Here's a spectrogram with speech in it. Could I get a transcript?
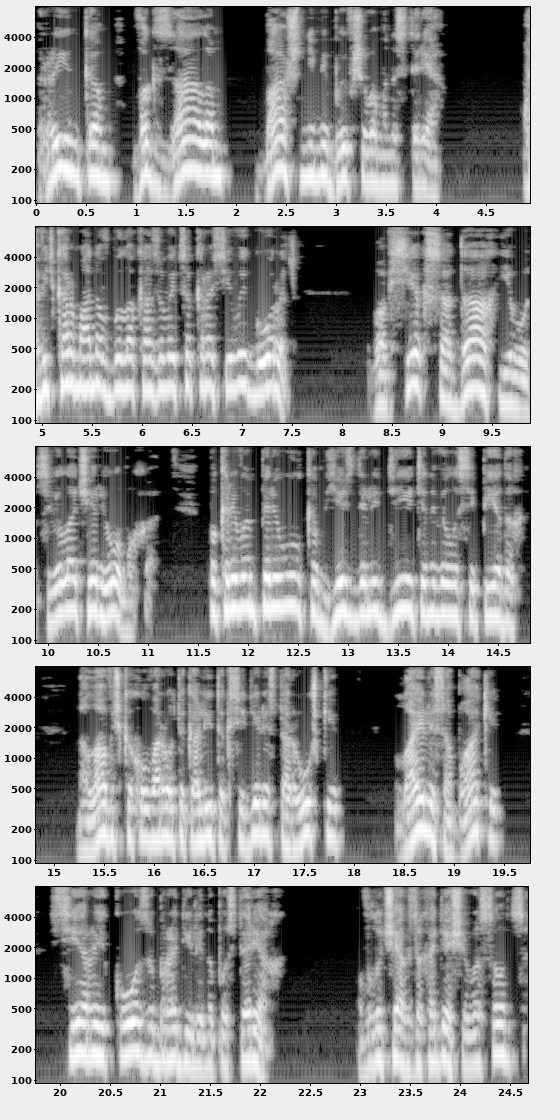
рынком, вокзалом, башнями бывшего монастыря. А ведь Карманов был, оказывается, красивый город. Во всех садах его цвела черемуха, по кривым переулкам ездили дети на велосипедах, на лавочках у ворот и калиток сидели старушки, лаяли собаки, Серые козы бродили на пустырях. В лучах заходящего солнца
